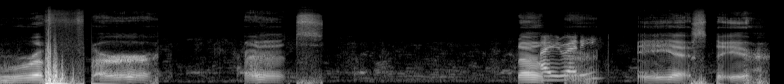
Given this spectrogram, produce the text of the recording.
Reference. No. Are you ready? Yes, dear.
